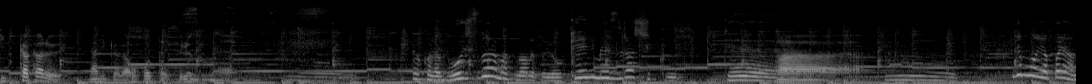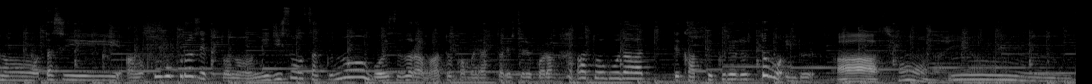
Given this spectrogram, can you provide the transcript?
引っかかる何かが起こったりするんですねだからボイスドラマとなると余計に珍しくって。はうん。でもやっぱりあの私あの東宝プロジェクトの二次創作のボイスドラマとかもやったりしてるからあ東宝だって買ってくれる人もいる。いああそうなんや、うん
